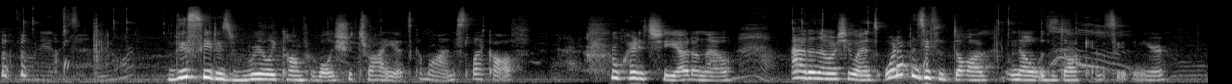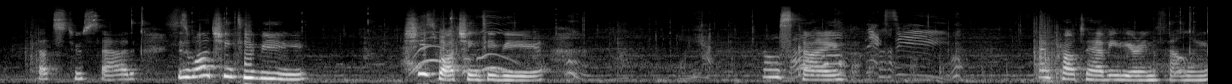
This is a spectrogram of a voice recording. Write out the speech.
this seat is really comfortable. You should try it. Come on, slack off. where did she? I don't know. I don't know where she went. What happens if the dog... No, the dog can't sit in here. That's too sad. He's watching TV. She's watching TV. Oh, Sky. I'm proud to have you here in the family.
